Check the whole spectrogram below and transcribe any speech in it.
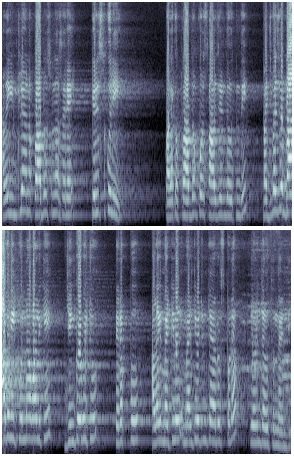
అలాగే ఇంట్లో ఏమైనా ప్రాబ్లమ్స్ ఉన్నా సరే తెలుసుకుని వాళ్ళకి ప్రాబ్లం కూడా సాల్వ్ చేయడం జరుగుతుంది. మధ్య మధ్యలో బాగా వీక్ ఉన్న వాళ్ళకి జింకోవిటు సిరప్ అలాగే మల్టివే మల్టివేటిన్ టాబ్లెట్స్ కూడా ఇవ్వడం జరుగుతుందండి.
